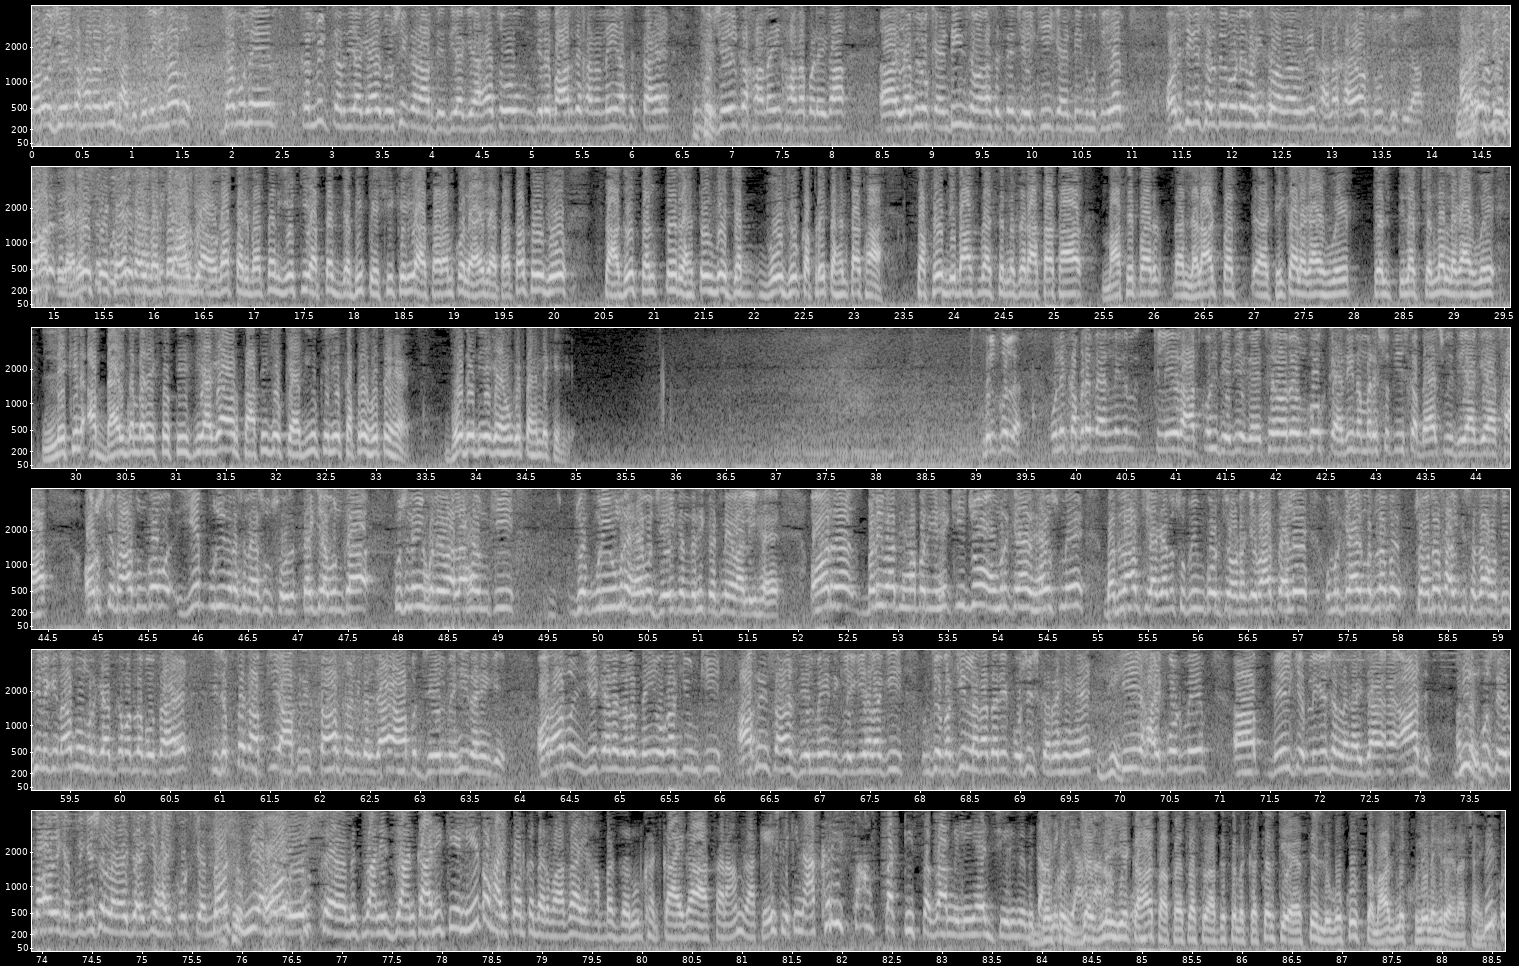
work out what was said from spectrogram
और वो जेल का खाना नहीं खाते थे। लेकिन अब जब उन्हें कन्विक्ट कर दिया गया है दोषी करार दे दिया गया है तो उनके लिए बाहर से खाना नहीं आ सकता है। उनको जेल का खाना ही खाना पड़ेगा या फिर वो कैंटीन से मंगा सकते हैं। जेल की ही कैंटीन होती है। और इसी के चलते उन्होंने वहीं से मंगा करके खाना खाया और दूध भी पिया। नरेश एक और नरेश एक और परिवर्तन हो गया होगा। परिवर्तन ये कि अब तक जब भी पेशी के लिए आसाराम को लाया जाता था तो जो साधु संत रहते हुए जब वो जो कपड़े पहनता था सफ़ेद लिबास में अक्सर नज़र आता था माथे पर ललाट पर टीका लगाए हुए तिलक चंदन लगाए हुए। लेकिन अब बैच नंबर 130 दिया गया और साथ ही जो कैदियों के लिए कपड़े होते हैं, वो दे दिए गए होंगे पहनने के लिए। बिल्कुल, उन्हें कपड़े पहनने के लिए रात को ही दे दिए गए थे और उनको कैदी नंबर 130 का बैच भी दिया गया था। और उसके बाद उनको ये पूरी तरह से महसूस हो सकता है कि अब उनका कुछ नहीं होने वाला है, उनकी जो पूरी उम्र है वो जेल के अंदर ही कटने वाली है। और बड़ी बात यहाँ पर यह है कि जो उम्र कैद है, उसमें बदलाव किया गया तो सुप्रीम कोर्ट के ऑर्डर के बाद। पहले उम्र कैद मतलब चौदह साल की सजा होती थी, लेकिन अब उम्र कैद का मतलब होता है कि जब तक आपकी आखिरी सांस ना निकल जाए, आप जेल में ही रहेंगे। और अब ये कहना गलत नहीं होगा कि उनकी आखिरी सांस जेल में ही निकलेगी। हालाँकि उनके वकील लगातार ये कोशिश कर रहे हैं कि हाईकोर्ट में आ, बेल की एप्लीकेशन लगाई जाए। आज कुछ देर बाद एक एप्लीकेशन लगाई जाएगी हाईकोर्ट के अंदर। बहुत शुक्रिया बिस्वानी इस जानकारी के लिए। तो हाईकोर्ट का दरवाज़ा यहाँ पर ज़रूर खटकाएगा आसाराम राकेश लेकिन आखिरी सांस तक की सजा मिली है जेल में बिताने की जज ने ये कहा था फैसला सुनाते समय कसर कि ऐसे लोगों को समाज में खुले नहीं रहना चाहिए।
